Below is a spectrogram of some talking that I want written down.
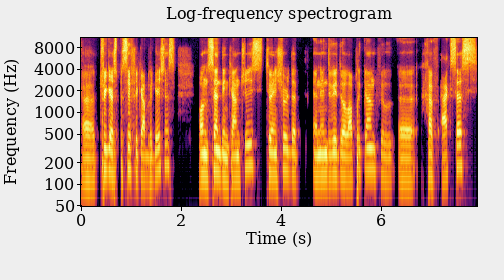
uh, trigger specific obligations on sending countries to ensure that an individual applicant will uh, have access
